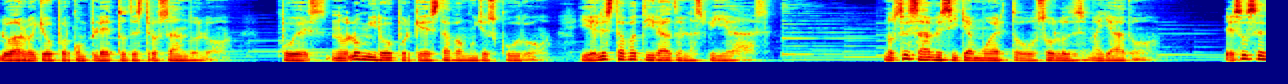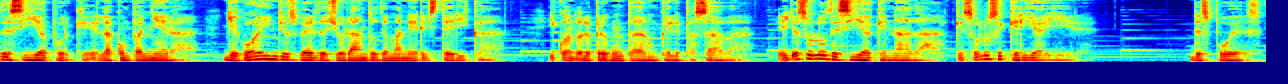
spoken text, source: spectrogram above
lo arrolló por completo destrozándolo, pues no lo miró porque estaba muy oscuro y él estaba tirado en las vías. No se sabe si ya muerto o solo desmayado. Eso se decía porque la compañera llegó a Indios Verdes llorando de manera histérica, y cuando le preguntaron qué le pasaba, ella solo decía que nada, que solo se quería ir. Después,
